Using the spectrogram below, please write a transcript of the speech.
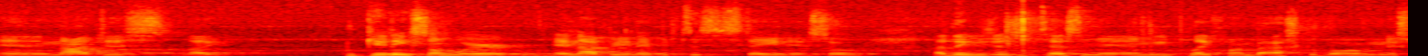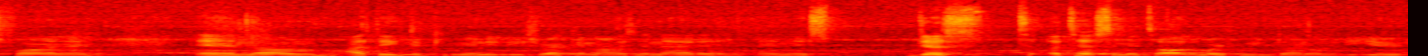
and not just like getting somewhere and not being able to sustain it. So I think it's just a testament. And we play fun basketball and it's fun. And and um, I think the community's recognizing that and, and it's just a testament to all the work we've done over the years.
